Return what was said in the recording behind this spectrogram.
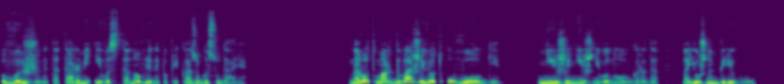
выжжены татарами и восстановлены по приказу государя. Народ Мордва живет у Волги, ниже Нижнего Новгорода, на южном берегу.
